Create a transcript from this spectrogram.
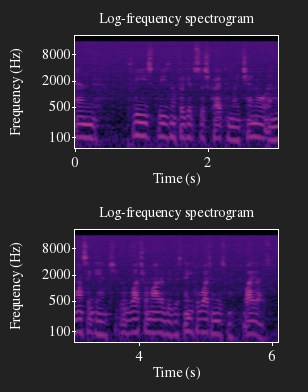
And please please don't forget to subscribe to my channel. And once again watch all my other videos. Thank you for watching this one. Bye guys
